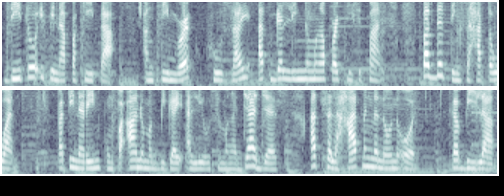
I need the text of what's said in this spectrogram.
Dito ipinapakita ang teamwork, husay at galing ng mga participants pagdating sa hatawan, pati na rin kung paano magbigay aliw sa mga judges at sa lahat ng nanonood, kabilang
